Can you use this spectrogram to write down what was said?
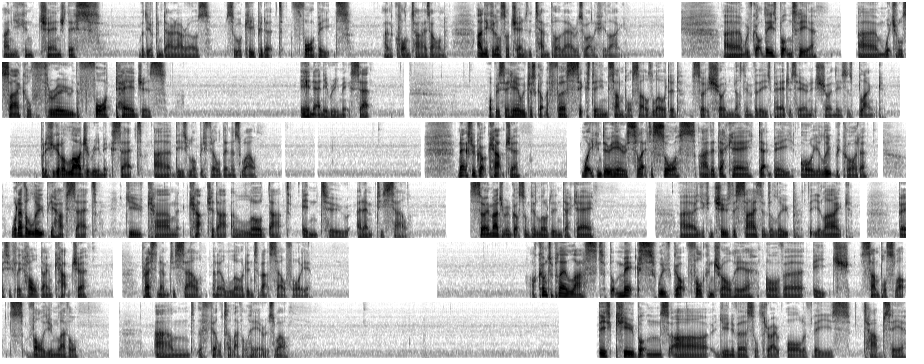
and you can change this with the up and down arrows. So we'll keep it at 4 beats and quantize on. And you can also change the tempo there as well if you like. Uh, we've got these buttons here um, which will cycle through the four pages in any remix set. Obviously here we've just got the first 16 sample cells loaded, so it's showing nothing for these pages here and it's showing these as blank. But if you've got a larger remix set, uh, these will all be filled in as well. Next we've got capture. What you can do here is select a source, either deck A, B or your loop recorder. Whatever loop you have set, you can capture that and load that into an empty cell. So imagine we've got something loaded in deck A. Uh, you can choose the size of the loop that you like. Basically hold down capture, press an empty cell and it'll load into that cell for you. I'll come to play last, but mix, we've got full control here over each sample slot's volume level and the filter level here as well. These Q buttons are universal throughout all of these tabs here.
